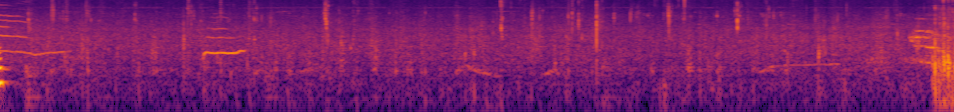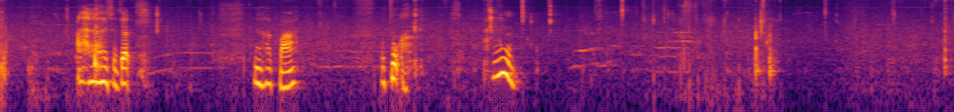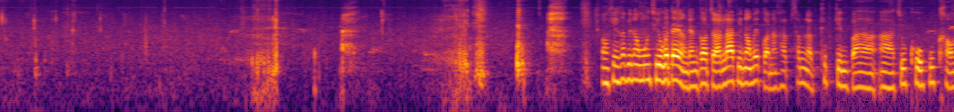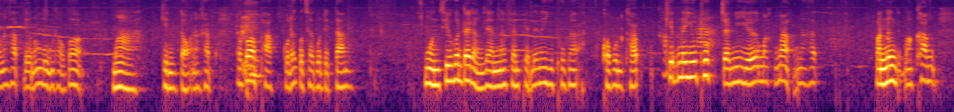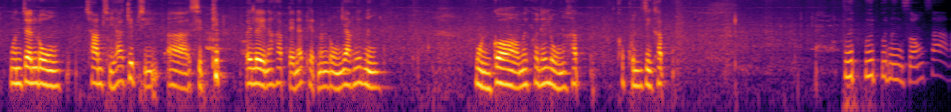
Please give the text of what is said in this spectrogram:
อะไรสุดยอดนี่ครับป๋าปลาจุอืมโอเคครับพี่น้องมุนชิวก็ได้หลังดันก็จะลาพี่น้องไว้ก่อนนะครับสำหรับคลิปกินปลาอ่าจุโคภูเขานะครับ เดี๋ยวน้องดินเขาก็มา กินต่อนะครับ แล้วก็ฝากกดไลค์กดแชร์กดติดตามมุนชิวก็ได้หลังแดนนะแฟนเพจและใน YouTube นะ ขอบคุณครับ คลิปใน YouTube จะมีเยอะมาก ๆนะครับวันหนึงบางครั้งมันจะลงชามสี่ห้าคลิปสี่อ่าสิบคลิปไปเลยนะครับ แต่ในเพจมันลงยากนิดนึงหมุนก็ไม่ค่อยได้ลงนะครับ ขอบคุณจริงๆครับปืดปืดปืดหนึ่งสองสาม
